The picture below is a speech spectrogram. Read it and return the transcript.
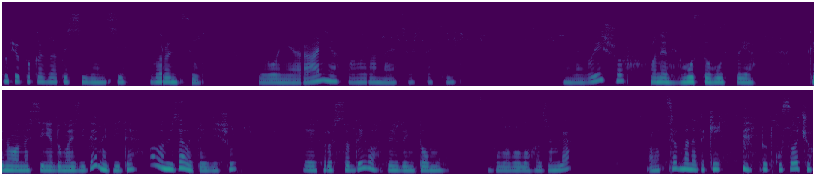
Хочу показати сіянці воронцю. Піонія рання, воронець ось такий. У мене вийшов. Вони густо-густо я кинула насіння, думаю, зійде, не зійде. А вони взяли та й зійшли. Я їх розсадила тиждень тому була волога земля. Оце в мене такий тут кусочок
